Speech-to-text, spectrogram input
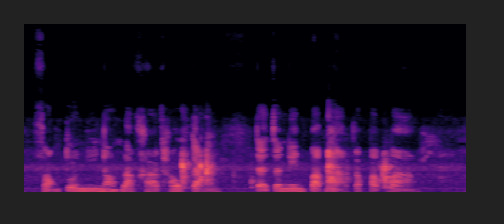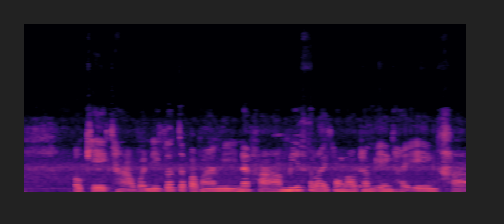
2 ตัวนี้เนาะราคาเท่ากัน แต่จะเน้นปรับหนากับปรับบาง โอเคค่ะ วันนี้ก็จะประมาณนี้นะคะ มีสไลด์ของเราทำเองขายเองค่ะ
